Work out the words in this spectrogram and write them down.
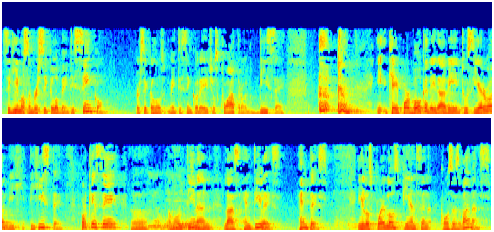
Seguimos en versículo 25. Versículo 25 de Hechos 4 dice que por boca de David, tu siervo, dijiste, ¿Por qué se uh, amontinan las gentiles, gentes? Y los pueblos piensan cosas vanas.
